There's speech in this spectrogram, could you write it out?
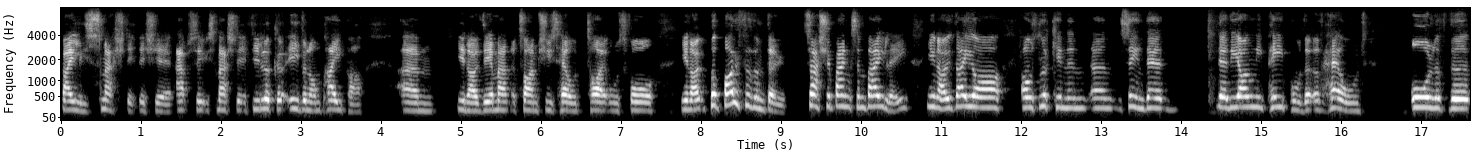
bayley smashed it this year absolutely smashed it. If you look at even on paper um you know the amount of time she's held titles for you know but both of them do. Sasha banks and bayley you know they are i was looking and seeing they're they're the only people that have held all of the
